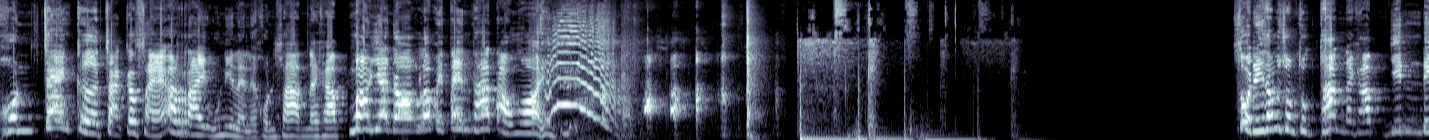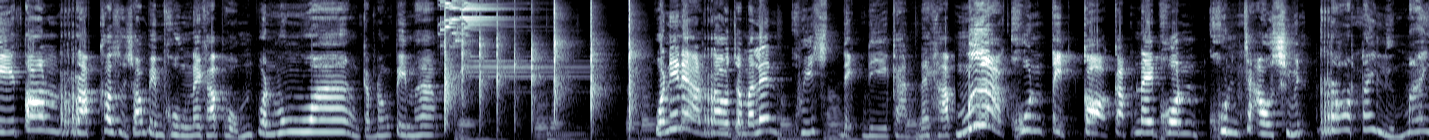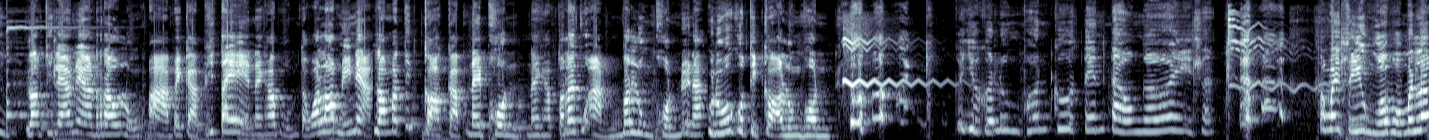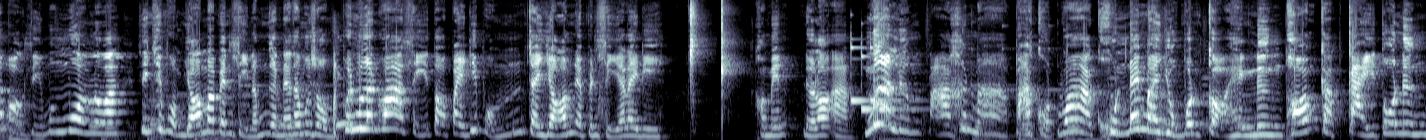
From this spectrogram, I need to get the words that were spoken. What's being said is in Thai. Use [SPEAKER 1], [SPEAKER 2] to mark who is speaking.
[SPEAKER 1] พลแจ้งเกิดจากกระแสอะไรอู้นี่หลายๆคนทราบนะครับ เมายาดองแล้วไปเต้นท่าเต่างอยสวัสดีท่านผู้ชมทุกท่านนะครับ ยินดีต้อนรับเข้าสู่ช่องปิมคุงนะครับผมวันว่างๆกับน้องปิมฮะ วันนี้เนี่ยเราจะมาเล่นควิชเด็กดีกันนะครับ เมื่อคุณติดเกาะกับนายพล คุณจะเอาชีวิตรอดได้หรือไม่รอบที่แล้วเนี่ยเราหลงป่าไปกับพี่เต้นะครับผมแต่ว่ารอบนี้เนี่ยเรามาติดเกาะกับนายพลนะครับตอนแรกกูอ่านว่าลุงพลด้วยนะกูนึกว่ากูติดเกาะลุงพล ก็อยู่กับลุงพลกูเต้นเต่าเงยสัส ทำไมสีหัวผมมันเริ่มออกสีม่วงๆแล้ววะ จริงๆผมย้อมมาเป็นสีน้ำเงินนะท่านผู้ชม เพื่อนๆว่าสีต่อไปที่ผมจะย้อมเนี่ยเป็นสีอะไรดี อมเมนต์เดี๋ยวเราอ่าน เมื่อลืมตาขึ้นมา ปรากฏว่าคุณได้มาอยู่บนเกาะแห่งหนึ่ง พร้อมกับไก่ตัวหนึ่ง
